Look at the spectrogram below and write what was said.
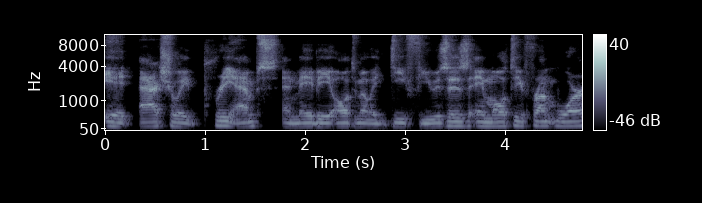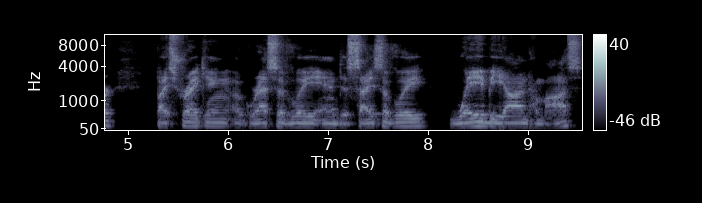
it actually preempts and maybe ultimately defuses a multi front war by striking aggressively and decisively way beyond Hamas,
